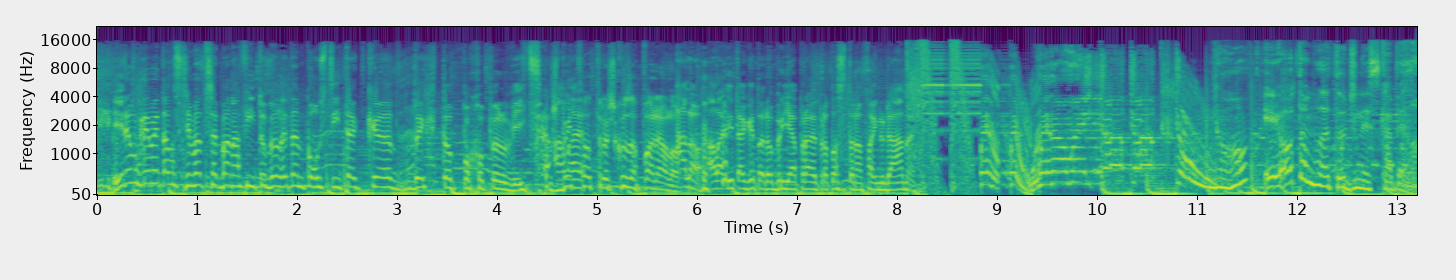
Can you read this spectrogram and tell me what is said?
Jenom kdyby tam s nima třeba na featu byly ten postý, tak eh, bych to pochopil víc. Už by to trošku zapadalo. Ano, ale i tak je to dobrý a právě proto si to na fajnu dáme. No, i o tomhle to dneska bylo.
